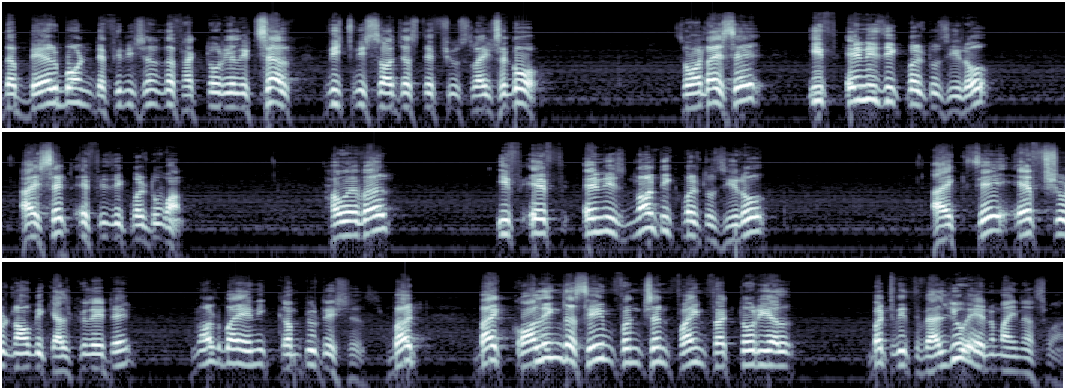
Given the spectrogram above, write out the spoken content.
the bare bone definition of the factorial itself which we saw just a few slides ago. So, what I say if n is equal to 0, I set f is equal to 1. However, if f n is not equal to 0, I say f should now be calculated not by any computations, but by calling the same function find factorial, but with value n minus 1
